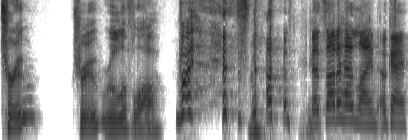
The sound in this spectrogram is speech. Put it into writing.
True, true. Rule of law. What? It's not- that's not a headline. Okay.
